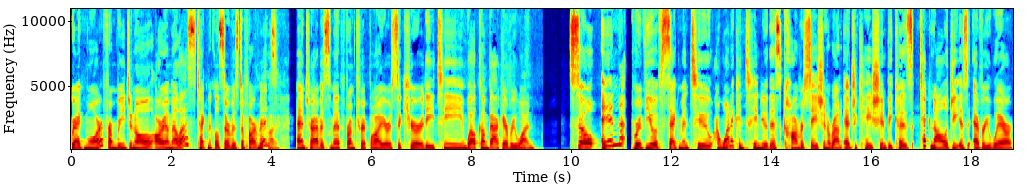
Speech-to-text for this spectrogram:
Greg Moore from Regional RMLS Technical Service Department. Hi. And Travis Smith from Tripwire's security team. Welcome back, everyone. So, in review of segment two, I want to continue this conversation around education because technology is everywhere,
